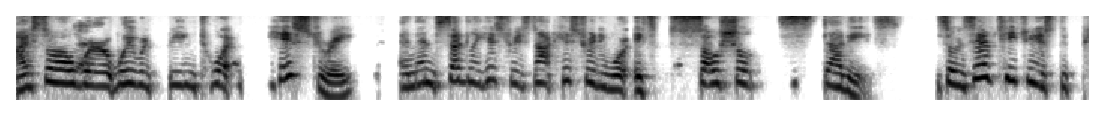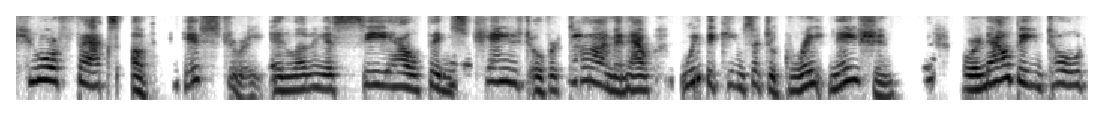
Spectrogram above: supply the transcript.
I saw where we were being taught history, and then suddenly history is not history anymore, it's social studies. So instead of teaching us the pure facts of history and letting us see how things changed over time and how we became such a great nation, we're now being told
